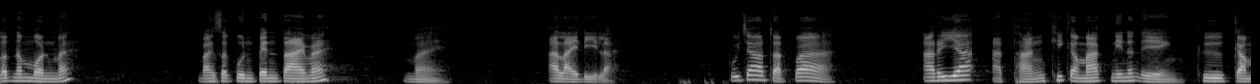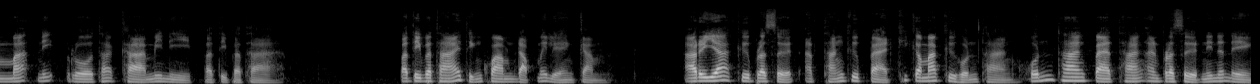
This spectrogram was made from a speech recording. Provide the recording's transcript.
ลดน้ำมนต์ไหมบางสกุลเป็นตายไหม ไม่ อะไรดีล่ะผู้เจ้าตรัสว่า อริยะอัตถังคิกมักนี้นั่นเอง คือกรรมนิโรธคามินีปฏิปทา ปฏิปทาให้ถึงความดับไม่เหลือแห่งกรรม อริยะคือประเสริฐอัตถังคือ 8 คิกมักคือหนทาง หนทาง 8 ทางอันประเสริฐนี้นั่นเอง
